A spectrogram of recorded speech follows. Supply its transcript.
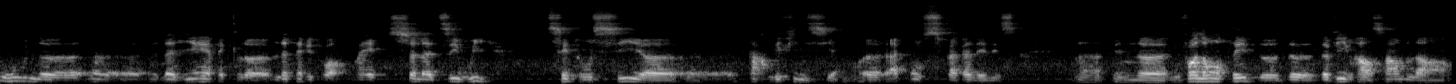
ou le, euh, lien avec le, territoire. Mais cela dit, oui, c'est aussi, par définition, à cause du parallélisme, une, volonté de, vivre ensemble en,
